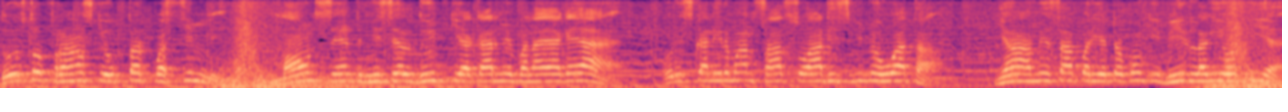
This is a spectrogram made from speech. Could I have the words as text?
दोस्तों, फ्रांस के उत्तर पश्चिम में माउंट सेंट मिशेल द्वीप के आकार में बनाया गया है और इसका निर्माण 708 ईस्वी में हुआ था। यहाँ हमेशा पर्यटकों की भीड़ लगी होती है।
